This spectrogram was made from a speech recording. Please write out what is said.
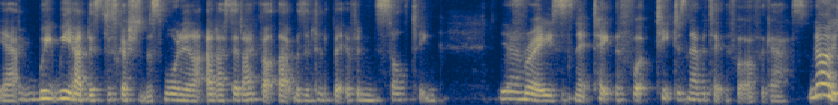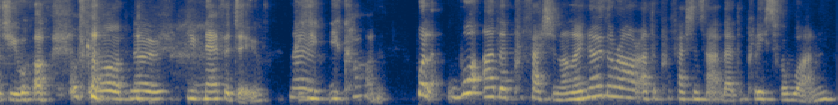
Yeah, we, we had this discussion this morning, and I said I felt that was a little bit of an insulting yeah. phrase, isn't it? Take the foot. Teachers never take the foot off the gas. No, because you are. Oh God, no. you never do. No, you, you can't well, what other profession, and I know there are other professions out there, the police for one,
